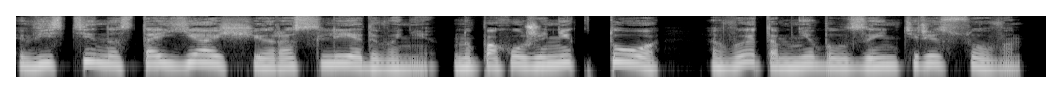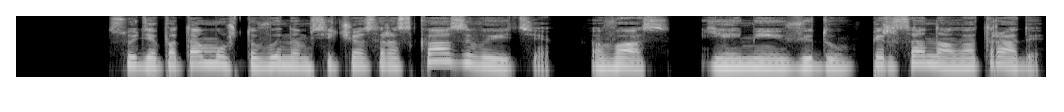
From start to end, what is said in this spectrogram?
вести настоящее расследование, но, похоже, никто в этом не был заинтересован. Судя по тому, что вы нам сейчас рассказываете, вас, я имею в виду, персонал отрады,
